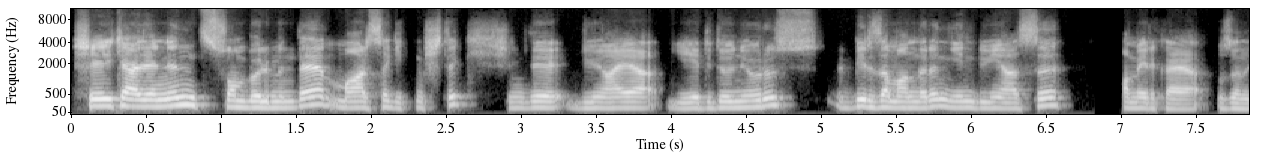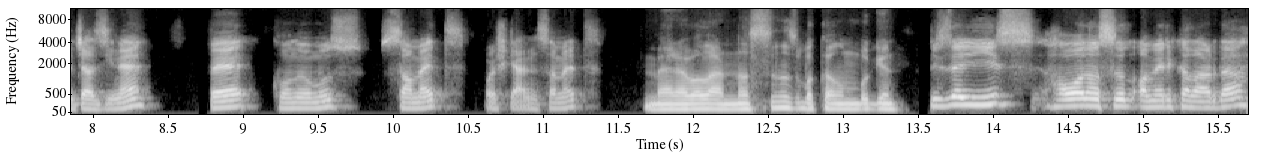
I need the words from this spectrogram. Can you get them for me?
Şehir hikayelerinin son bölümünde Mars'a gitmiştik. Şimdi dünyaya geri dönüyoruz. Bir zamanların yeni dünyası Amerika'ya uzanacağız yine. Ve konuğumuz Samet. Hoş geldin Samet. Merhabalar, nasılsınız bakalım bugün? Biz de iyiyiz. Hava nasıl Amerikalarda?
